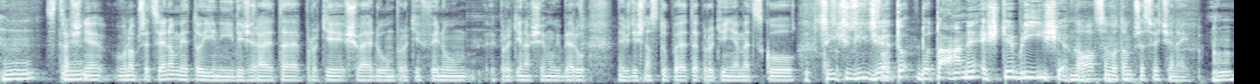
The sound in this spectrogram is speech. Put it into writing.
Hmm. Strašně, hmm. ono přece jenom je to jiný, když hrajete proti Švédům, proti Finům, i proti našemu výběru, než když nastupujete proti Německu. Chceš říct, že to dotáhne ještě blíž? Jako? No, jsem o tom přesvědčený. No.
